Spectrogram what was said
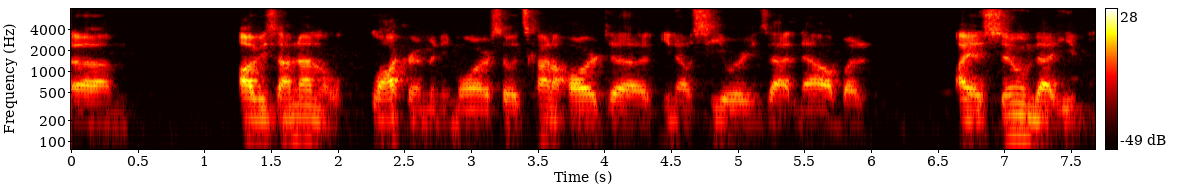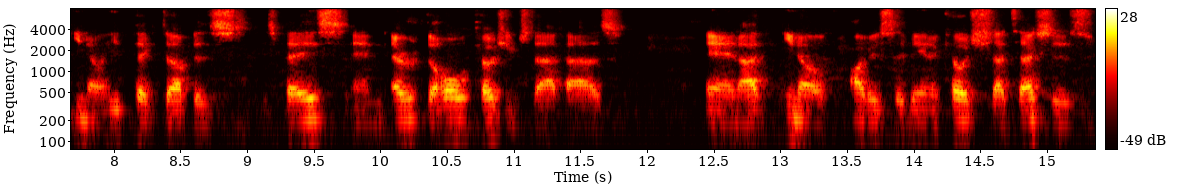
um, obviously, I'm not in the locker room anymore, so it's kind of hard to you know see where he's at now. But I assume that he you know he picked up his his pace, and every, the whole coaching staff has. And I, you know, obviously being a coach at Texas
